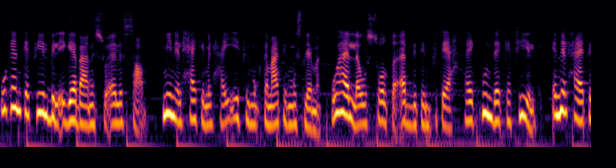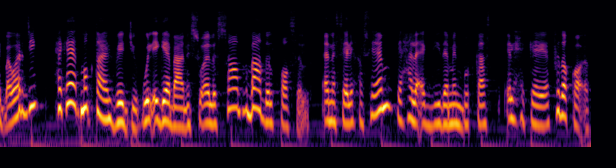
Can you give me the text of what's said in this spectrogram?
وكان كفيل بالإجابة عن السؤال الصعب مين الحاكم الحقيقي في المجتمعات المسلمة؟ وهل لو السلطة أبدت انفتاح هيكون ده كفيل إن الحياة تبقى وردي؟ حكاية مقطع الفيديو والإجابة عن السؤال الصعب بعد الفاصل. أنا سالي حسام في حلقة جديدة من بودكاست الحكاية في دقائق.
